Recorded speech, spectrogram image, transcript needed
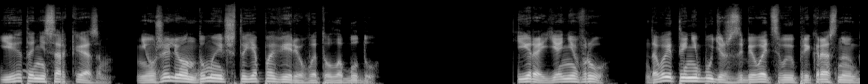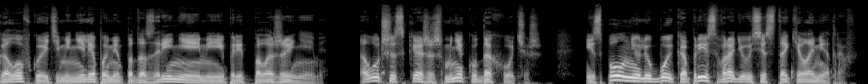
И это не сарказм. Неужели он думает, что я поверю в эту лабуду? Кира, я не вру. Давай ты не будешь забивать свою прекрасную головку этими нелепыми подозрениями и предположениями. А лучше скажешь мне, куда хочешь. Исполню любой каприз в радиусе 100 километров.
